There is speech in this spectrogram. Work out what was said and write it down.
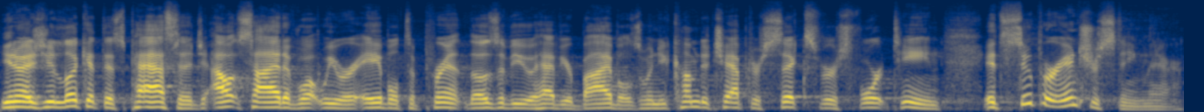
You know, as you look at this passage, outside of what we were able to print, those of you who have your Bibles, when you come to chapter 6, verse 14, it's super interesting there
